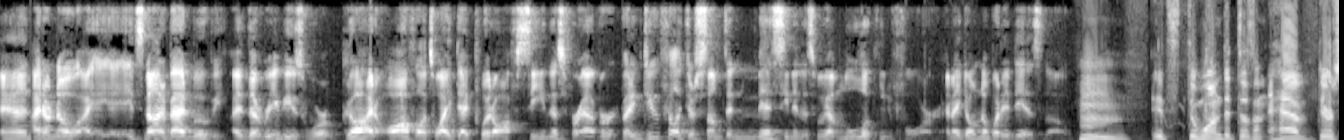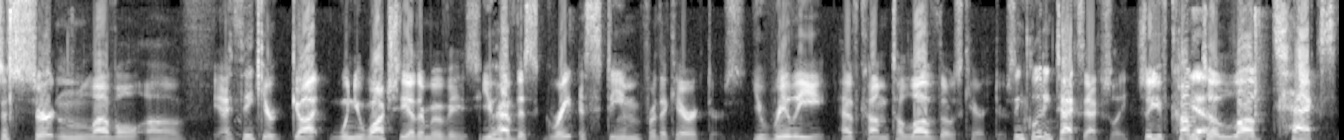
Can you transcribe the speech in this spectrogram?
And I don't know, I, it's not a bad movie. Uh, The reviews were god awful. That's why I, I put off seeing this forever. But I do feel like there's something missing in this movie I'm looking for, and I don't know what it is though. Hmm. It's the one that doesn't have. There's a certain level of. I think your gut, when you watch the other movies, you have this great esteem for the characters. You really have come to love those characters, including Tex, actually. So you've come Yeah. to love Tex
